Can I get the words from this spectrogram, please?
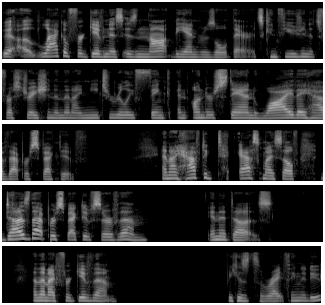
a uh, lack of forgiveness is not the end result there. It's confusion, it's frustration, and then I need to really think and understand why they have that perspective. And I have to t- ask myself, does that perspective serve them? And it does. And then I forgive them because it's the right thing to do,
